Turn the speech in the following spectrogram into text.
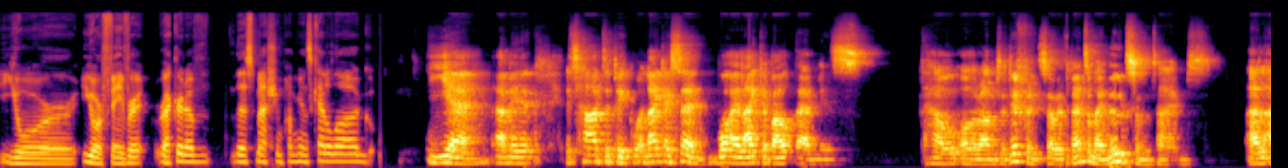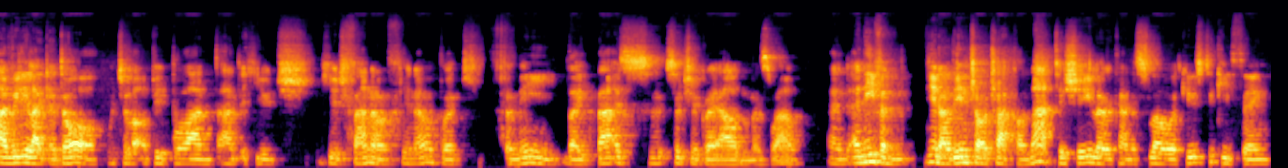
your your favorite record of the smashing pumpkins catalog Yeah, I mean, it, it's hard to pick. Like I said, what I like about them is how all their albums are different. So it depends on my mood sometimes. I, I really like Adore, which a lot of people aren't aren't a huge huge fan of, you know. But for me, like that is su- such a great album as well. And and even you know the intro track on that to Sheila, kind of slow acousticy thing,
